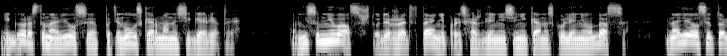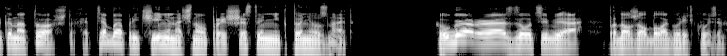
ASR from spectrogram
Егор остановился, потянул из кармана сигареты. Он не сомневался, что удержать в тайне происхождение синяка на скуле не удастся, и надеялся только на то, что хотя бы о причине ночного происшествия никто не узнает. «Угораздило тебя», — продолжал балагурить Кузин.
